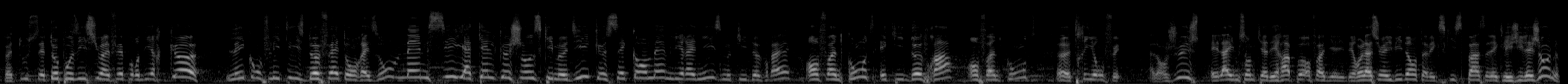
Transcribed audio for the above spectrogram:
enfin toute cette opposition est faite pour dire que les conflitistes de fait ont raison, même s'il y a quelque chose qui me dit que c'est quand même l'irénisme qui devrait, en fin de compte, et qui devra, en fin de compte, euh, triompher. Alors juste, et là il me semble qu'il y a des rapports, enfin des relations évidentes avec ce qui se passe avec les Gilets jaunes,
